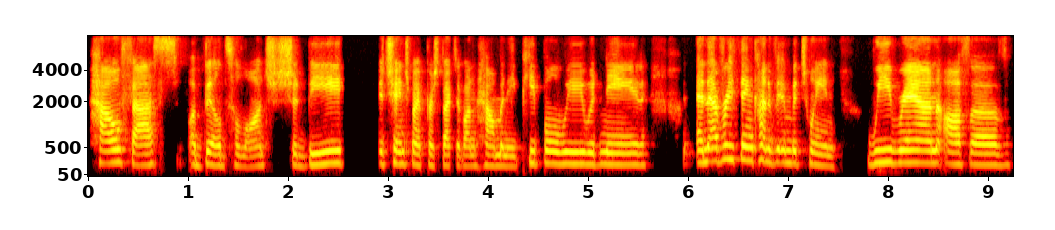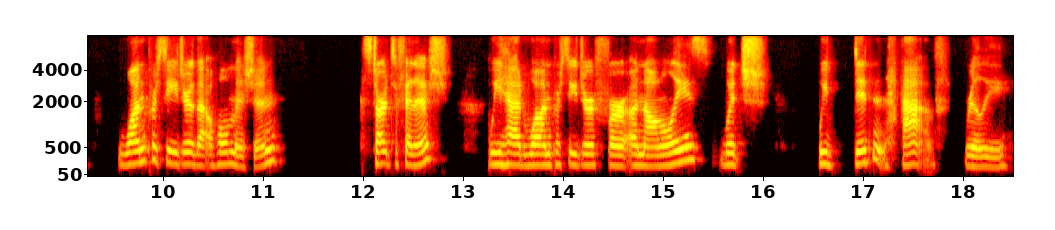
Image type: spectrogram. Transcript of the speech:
how fast a build to launch should be. It changed my perspective on how many people we would need and everything kind of in between. We ran off of one procedure that whole mission, start to finish we had one procedure for anomalies, which we didn't have really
